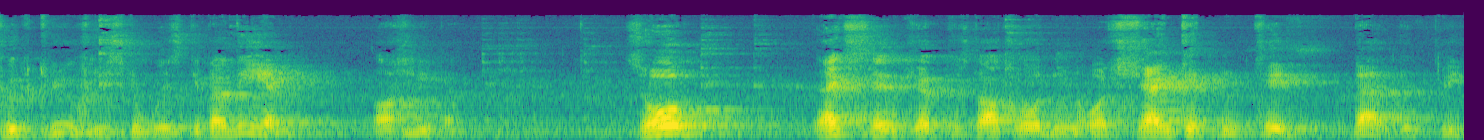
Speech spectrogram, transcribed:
kulturhistoriske verdien av skipet. Så Reksten kjøpte statsråden og skjenket den til Bergen by.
